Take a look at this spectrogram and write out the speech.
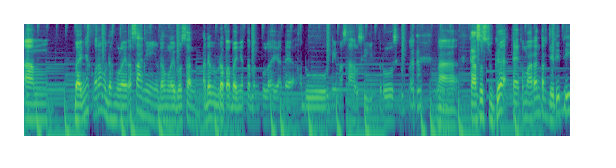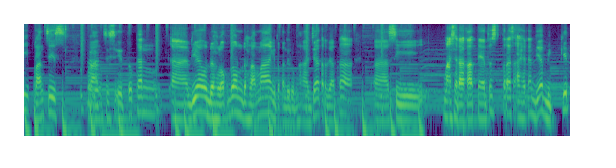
Um, banyak orang udah mulai resah nih udah mulai bosan. Ada beberapa banyak teman kuliah yang kayak aduh ini masa harus kayak gini terus gitu kan. Nah kasus juga kayak kemarin terjadi di Prancis. Prancis itu kan uh, dia udah lockdown udah lama gitu kan di rumah aja. Ternyata uh, si masyarakatnya itu stres. Akhirnya dia bikin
